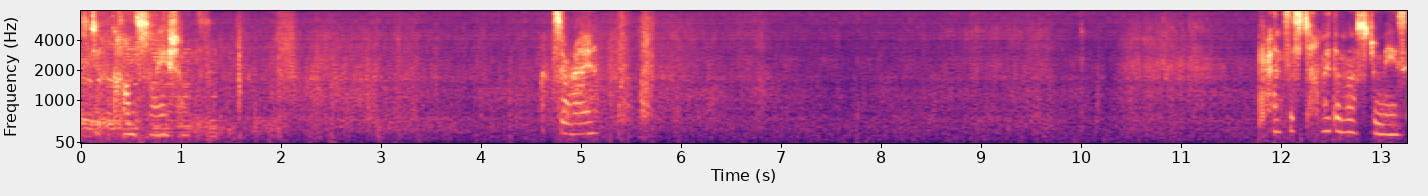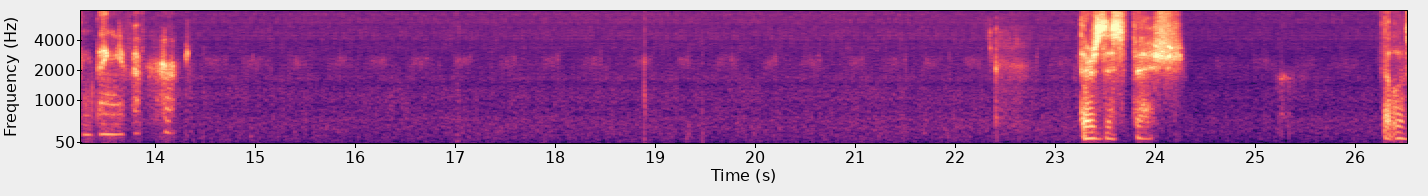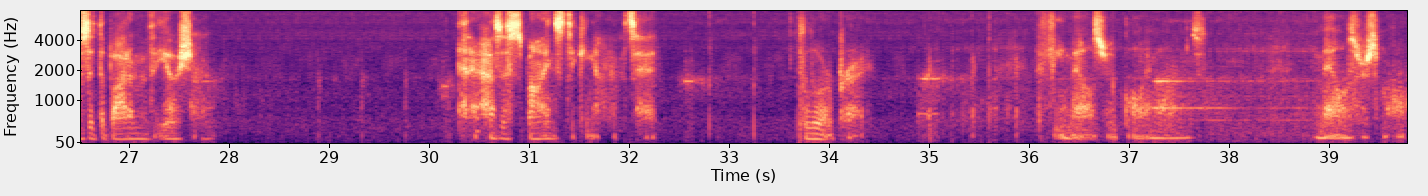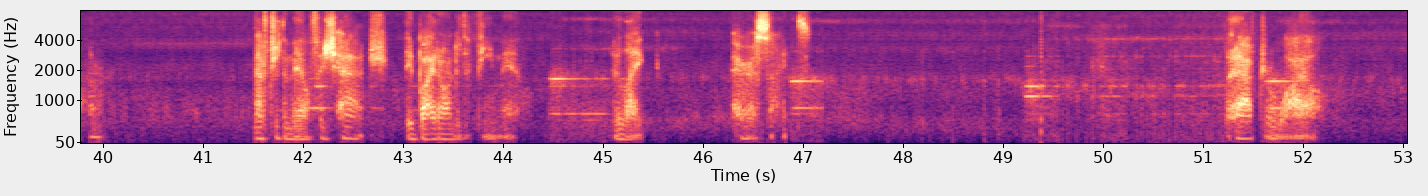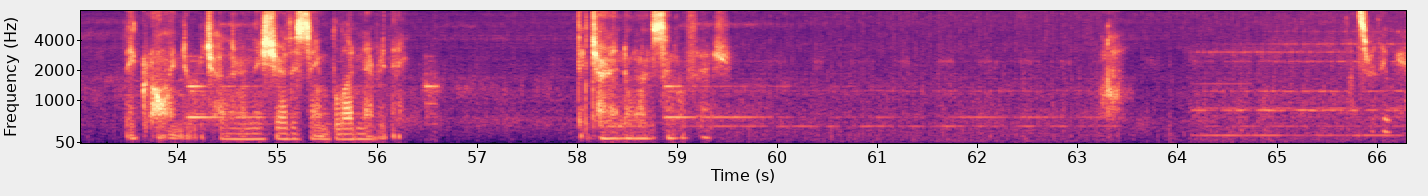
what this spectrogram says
to the constellations. What's Orion? Francis, tell me the most amazing thing you've ever heard. There's this fish that lives at the bottom of the ocean. Has a spine sticking out of its head to lure prey. The females are the glowing ones, the males are smaller. After the male fish hatch, they bite onto the female. They're like parasites. But after a while, they grow into each other and they share the same blood and everything. They turn into one single fish. That's really weird.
